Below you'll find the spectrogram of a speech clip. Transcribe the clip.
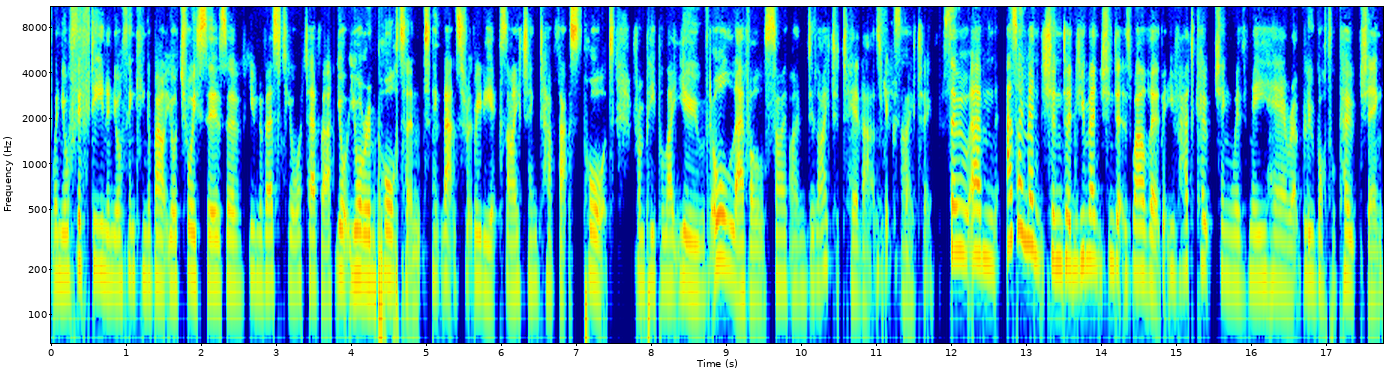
when you're 15 and you're thinking about your choices of university or whatever, you're you're important. I think that's really exciting to have that support from people like you at all levels. So I, am delighted to hear that. It's exciting. So um, as I mentioned, and you mentioned it as well, that, that you've had coaching with me here at Blue Bottle Coaching.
